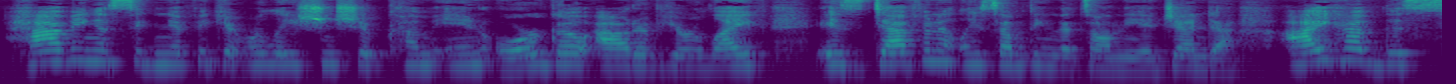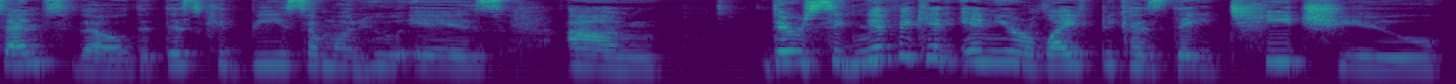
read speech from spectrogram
having a significant relationship come in or go out of your life is definitely something that's on the agenda. I have this sense, though, that this could be someone who is. Um, they're significant in your life because they teach you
